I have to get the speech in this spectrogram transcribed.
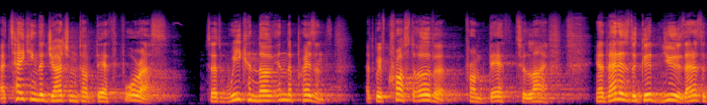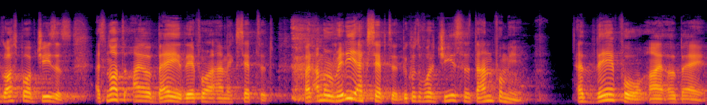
uh, taking the judgment of death for us, so that we can know in the present that we've crossed over from death to life. You know, that is the good news. That is the gospel of Jesus. It's not I obey, therefore I'm accepted. But I'm already accepted because of what Jesus has done for me. And therefore I obey.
